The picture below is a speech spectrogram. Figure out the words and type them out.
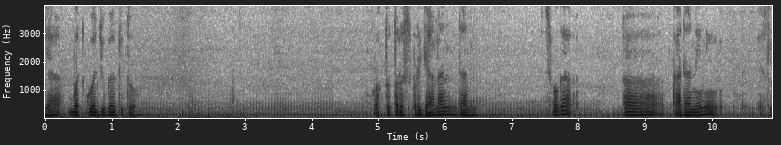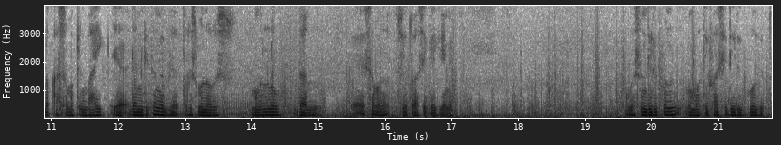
Ya buat gue juga gitu. Waktu terus berjalan dan semoga uh, keadaan ini lekas semakin baik ya. Dan kita nggak bisa terus menerus mengeluh dan ya sama situasi kayak gini. Gue sendiri pun memotivasi diri gue gitu.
